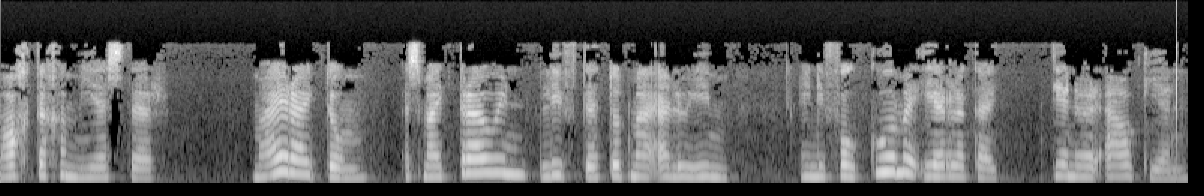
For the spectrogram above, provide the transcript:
machtige meester. My reikdom is my trouw en liefde tot my Elohim, en die volkome eerlijkheid teenoor elkeen.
